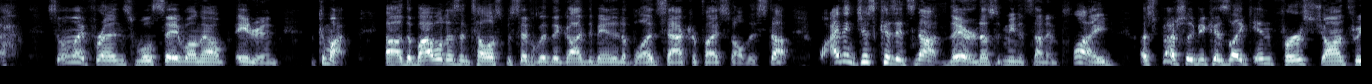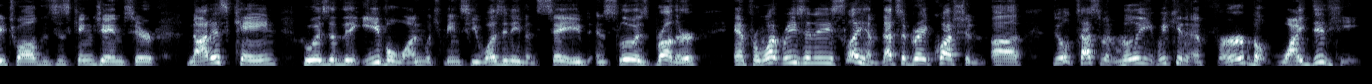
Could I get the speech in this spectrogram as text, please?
I, some of my friends will say, "Well, now, Adrian, come on. Uh, the Bible doesn't tell us specifically that God demanded a blood sacrifice and all this stuff." Well, I think just because it's not there doesn't mean it's not implied. Especially because, like in First John three twelve, this is King James here. Not as Cain, who is of the evil one, which means he wasn't even saved, and slew his brother. And for what reason did he slay him? That's a great question. Uh, the Old Testament really we can infer, but why did he?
